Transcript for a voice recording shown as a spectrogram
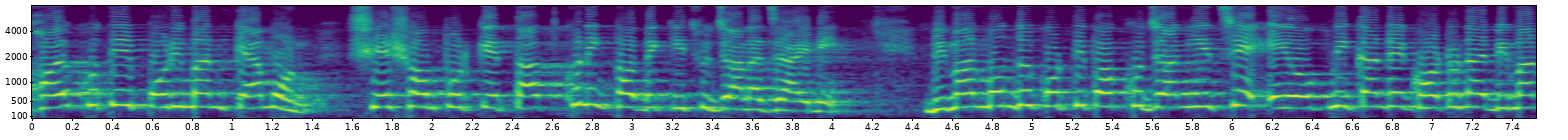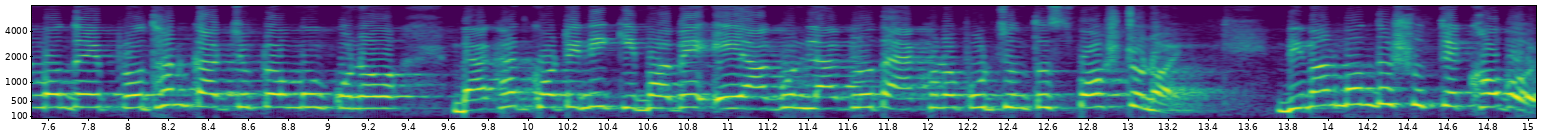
ক্ষয়ক্ষতির পরিমাণ কেমন সে সম্পর্কে তাৎক্ষণিকভাবে কিছু জানা যায়নি। বিমানবন্দর কর্তৃপক্ষ জানিয়েছে, এই অগ্নিকাণ্ডের ঘটনায় বিমানবন্দরের প্রধান কার্যক্রম কোনো ব্যাঘাত ঘটেনি, কীভাবে এই আগুন লাগল তা এখনও পর্যন্ত স্পষ্ট নয়। বিমানবন্দর সূত্রে খবর,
